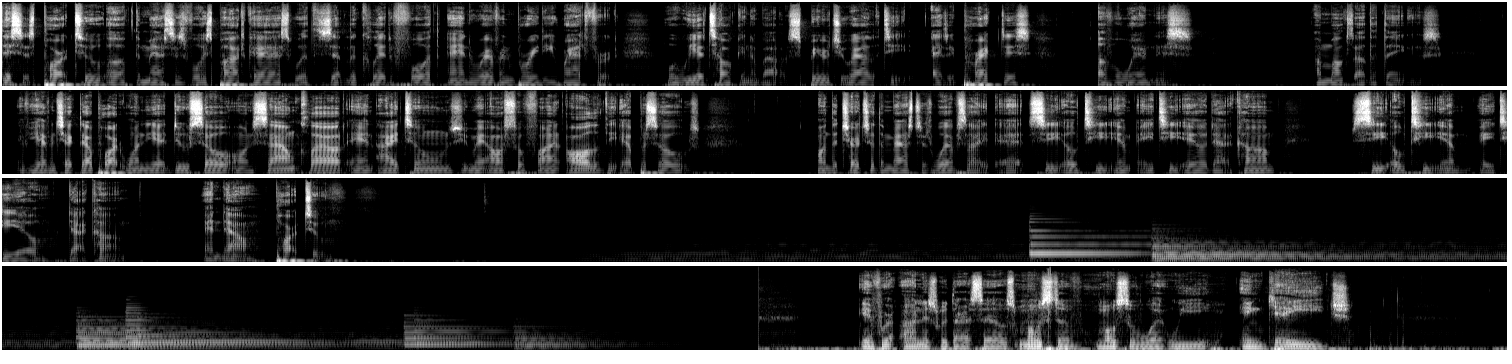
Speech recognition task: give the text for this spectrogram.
This is part two of the Master's Voice podcast with Zettler Clay IV and Reverend Brady Radford, where we are talking about spirituality as a practice of awareness, amongst other things. If you haven't checked out part one yet, do so on SoundCloud and iTunes. You may also find all of the episodes on the Church of the Masters website at cotmatl.com cotmatl.com. And now, part two. if we're honest with ourselves, most of most of what we engage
